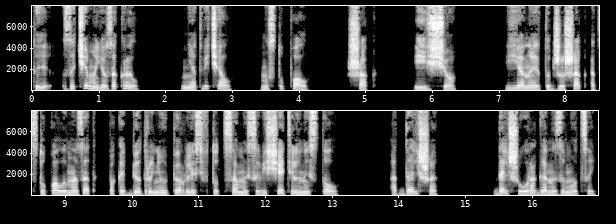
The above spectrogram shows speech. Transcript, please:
«Ты зачем ее закрыл?» Не отвечал, наступал. Шаг. И еще. Я на этот же шаг отступала назад, пока бедра не уперлись в тот самый совещательный стол. А дальше... Дальше ураган из эмоций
